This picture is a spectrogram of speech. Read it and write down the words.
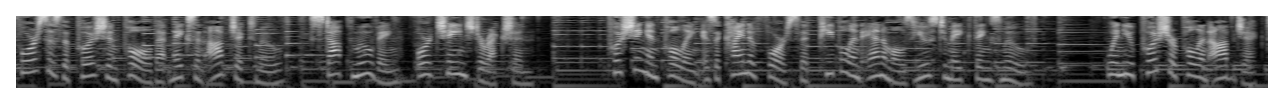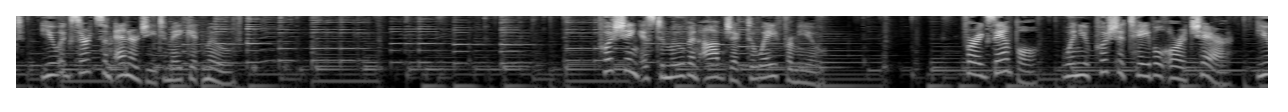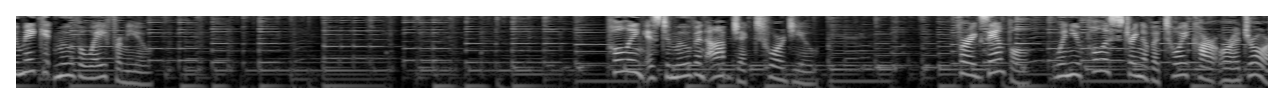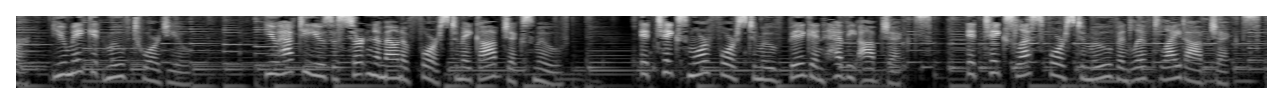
Force is the push and pull that makes an object move, stop moving, or change direction. Pushing and pulling is a kind of force that people and animals use to make things move. When you push or pull an object, you exert some energy to make it move. Pushing is to move an object away from you. For example, when you push a table or a chair, you make it move away from you. Pulling is to move an object toward you. For example, when you pull a string of a toy car or a drawer, you make it move toward you. You have to use a certain amount of force to make objects move. It takes more force to move big and heavy objects. It takes less force to move and lift light objects.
